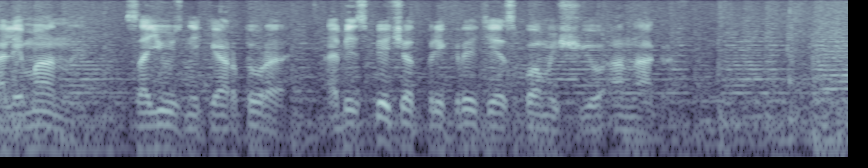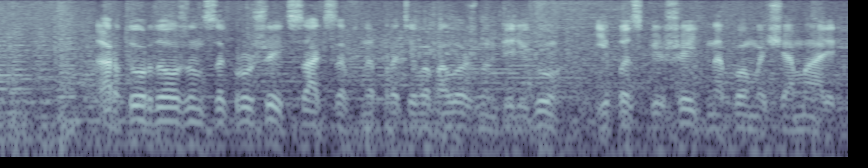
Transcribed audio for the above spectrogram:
Алиманны, союзники Артура, обеспечат прикрытие с помощью анагров. Артур должен сокрушить саксов на противоположном берегу и поспешить на помощь Амальрику.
